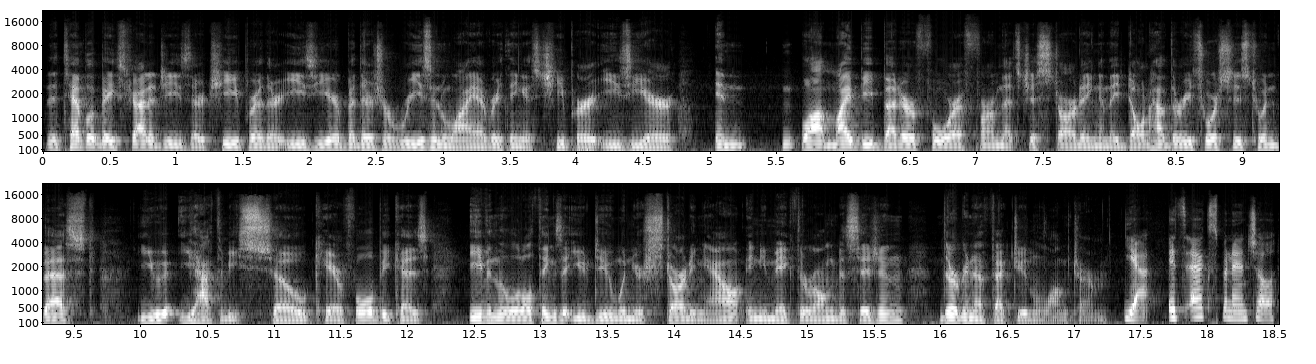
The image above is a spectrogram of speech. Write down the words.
the template based strategies they're cheaper, they're easier, but there's a reason why everything is cheaper, easier, and while it might be better for a firm that's just starting and they don't have the resources to invest, you you have to be so careful because even the little things that you do when you're starting out and you make the wrong decision, they're going to affect you in the long term. Yeah, it's exponential.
